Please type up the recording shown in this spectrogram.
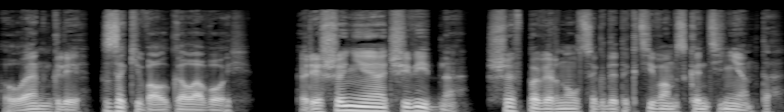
Лэнгли закивал головой. «Решение очевидно», — шеф повернулся к детективам с континента.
